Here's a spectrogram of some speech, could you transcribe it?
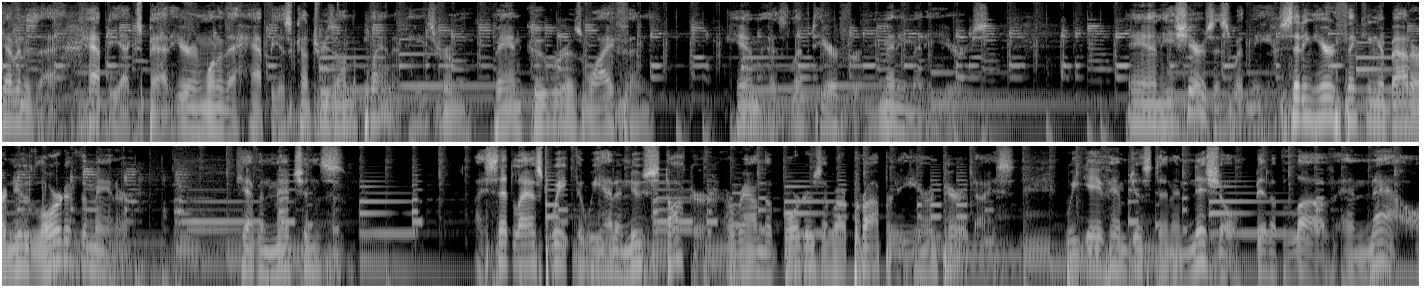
Kevin is a happy expat here in one of the happiest countries on the planet. He's from Vancouver. His wife and him has lived here for many, many years. And he shares this with me, sitting here thinking about our new Lord of the Manor. Kevin mentions I said last week that we had a new stalker around the borders of our property here in Paradise. We gave him just an initial bit of love, and now,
